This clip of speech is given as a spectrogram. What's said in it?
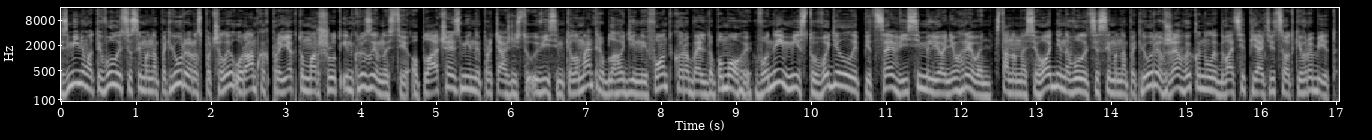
Змінювати вулицю Симона Петлюри розпочали у рамках проєкту Маршрут інклюзивності. Оплачує зміни протяжністю у 8 кілометрів благодійний фонд Корабель допомоги. Вони місту виділили під це 8 мільйонів гривень. Станом на сьогодні на вулиці Симона Петлюри вже виконали 25% робіт.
